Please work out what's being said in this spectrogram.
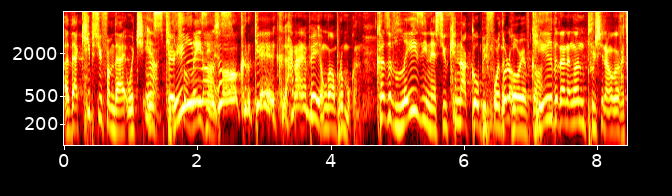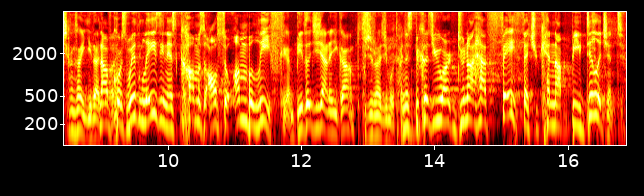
uh, that keeps you from that, which is spiritual laziness. 게을러서 그렇게 그 하나님 앞에 영광 앞으로 못 가는 거야. Because of laziness, you cannot go before the 물론 glory of God. 게으르다는 건 불신하고 같이 항상 일하죠. Now, of course, with laziness comes also unbelief. 그러니까 믿어지지 않으니까 부지런하지 And 못하죠. it's because you are, do not have faith that you cannot be diligent.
